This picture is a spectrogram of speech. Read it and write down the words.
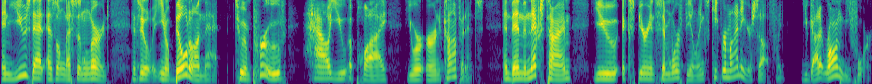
and use that as a lesson learned. And so, you know, build on that to improve how you apply your earned confidence. And then the next time you experience similar feelings, keep reminding yourself, like, you got it wrong before.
